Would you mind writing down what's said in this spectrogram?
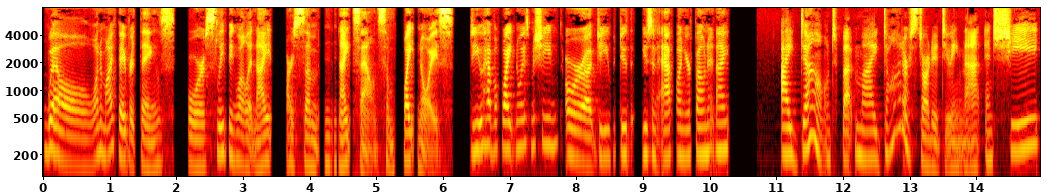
Well, one of my favorite things for sleeping well at night are some night sounds, some white noise. Do you have a white noise machine, or uh, do you do use an app on your phone at night? I don't, but my daughter started doing that, and she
